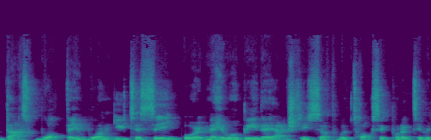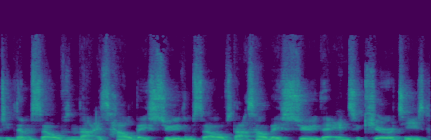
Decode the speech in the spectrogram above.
that's what they want you to see, or it may well be they actually suffer with toxic productivity themselves, and that is how they soothe themselves. That's how they soothe their insecurities.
